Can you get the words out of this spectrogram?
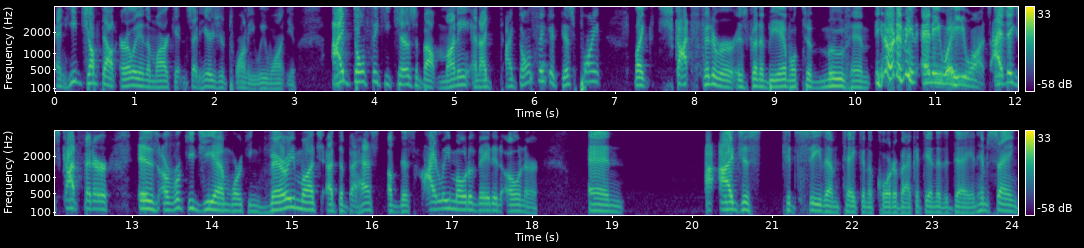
And he jumped out early in the market and said, Here's your 20. We want you. I don't think he cares about money. And I, I don't think at this point, like Scott Fitterer is going to be able to move him, you know what I mean, any way he wants. I think Scott Fitterer is a rookie GM working very much at the behest of this highly motivated owner. And I, I just could see them taking a quarterback at the end of the day and him saying,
